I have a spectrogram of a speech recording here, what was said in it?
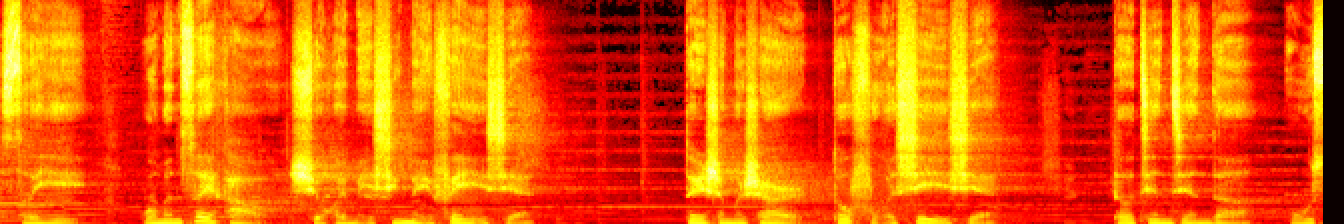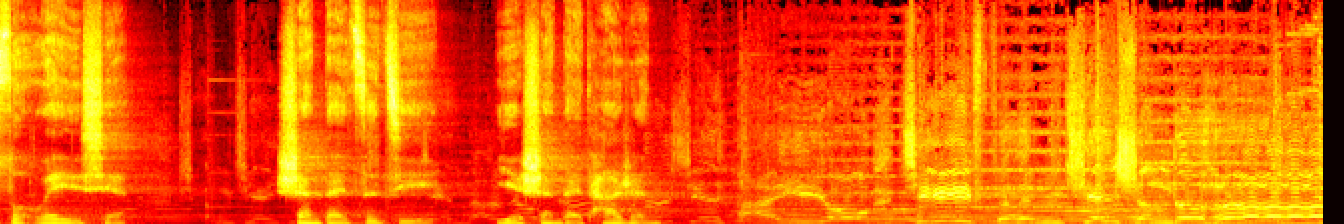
所以我们最好学会没心没肺一些对什么事儿都佛系一些都渐渐的无所谓一些善待自己也善待他人还有几分前生的恨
